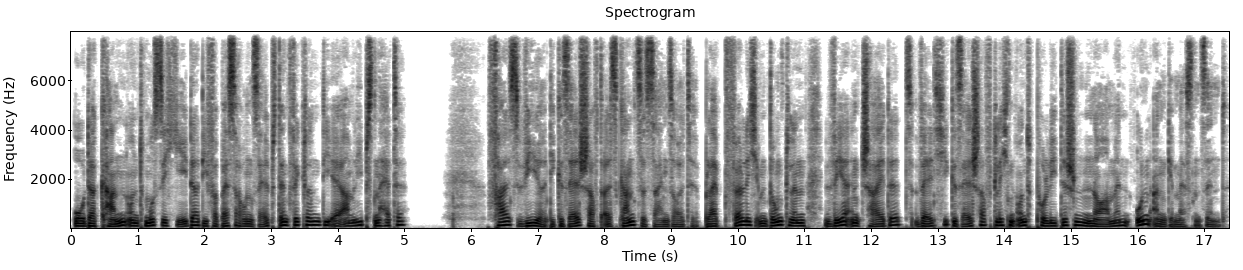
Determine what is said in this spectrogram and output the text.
Oder kann und muss sich jeder die Verbesserung selbst entwickeln, die er am liebsten hätte? Falls wir die Gesellschaft als Ganzes sein sollte, bleibt völlig im Dunkeln, wer entscheidet, welche gesellschaftlichen und politischen Normen unangemessen sind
